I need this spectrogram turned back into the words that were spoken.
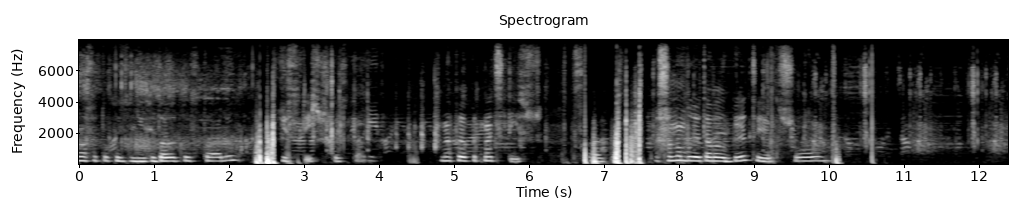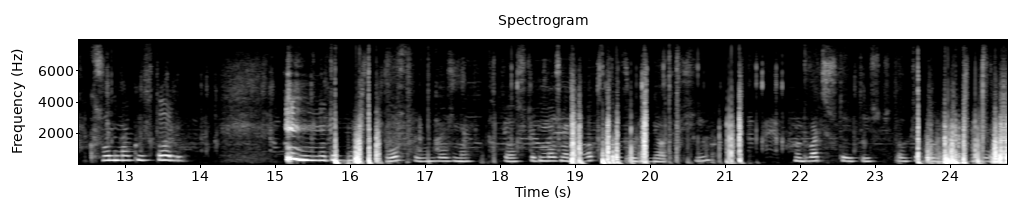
Наші трохи зліг дали кристалів. 6 тисяч кристалів. На 15 тисяч. А що нам буде треба робити, якщо... Якщо нема кристалів? ну тут дуже просто можна. Зараз тут можна так зразу обміняти всіх. На 24 тисячі. А це знову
